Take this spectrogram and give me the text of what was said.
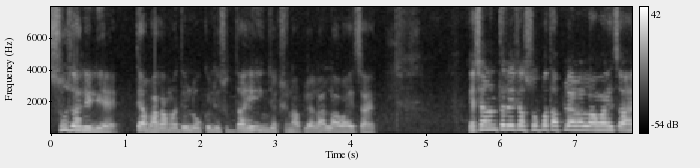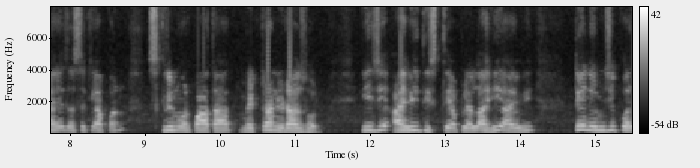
सू झालेली आहे. त्या भागामध्ये लोकलीसुद्धा हे इंजेक्शन आपल्याला लावायचं आहे. याच्यानंतर याच्यासोबत आपल्याला लावायचं आहे जसं की आपण स्क्रीनवर पाहतात मेट्रानिडाझोल ही जी आय व्ही दिसते आपल्याला ही I V ten M G per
